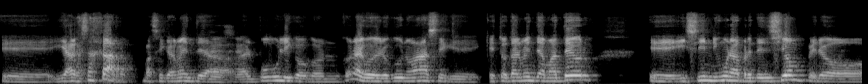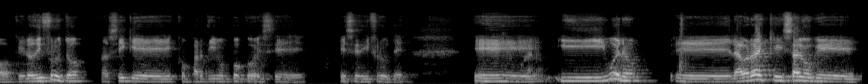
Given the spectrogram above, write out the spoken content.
eh, y agasajar básicamente al público con, algo de lo que uno hace, que, es totalmente amateur eh, y sin ninguna pretensión, pero que lo disfruto, así que es compartir un poco ese, ese disfrute. Y bueno, la verdad es que es algo que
